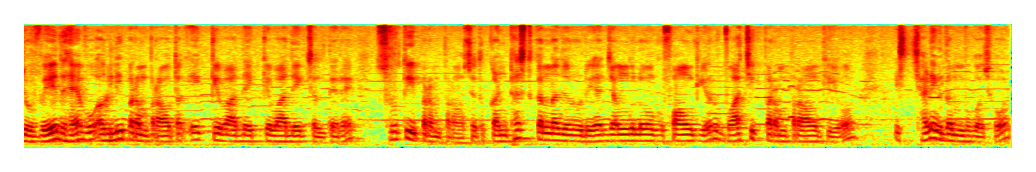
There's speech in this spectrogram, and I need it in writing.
जो वेद हैं, वो अगली परंपराओं तक एक के बाद एक के बाद एक चलते रहे, श्रुति परंपराओं से। तो कंठस्थ करना ज़रूरी है, जंगलों, गुफाओं की ओर, वाचिक परंपराओं की ओर, इस क्षणिक दम्भ को छोड़,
